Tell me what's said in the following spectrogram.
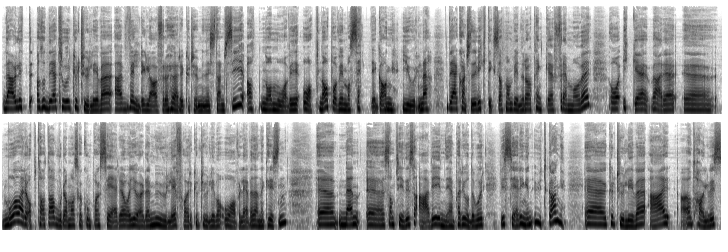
Det er jo litt, altså det jeg tror kulturlivet er veldig glad for å høre kulturministeren si, at nå må vi åpne opp og vi må sette i gang hjulene. Det er kanskje det viktigste, at man begynner å tenke fremover og ikke være eh, Må være opptatt av hvordan man skal kompensere og gjøre det mulig for kulturlivet å overleve denne krisen. Eh, Men eh, samtidig så er vi inne i en periode hvor vi ser ingen utgang. Eh, Kulturlivet er antageligvis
